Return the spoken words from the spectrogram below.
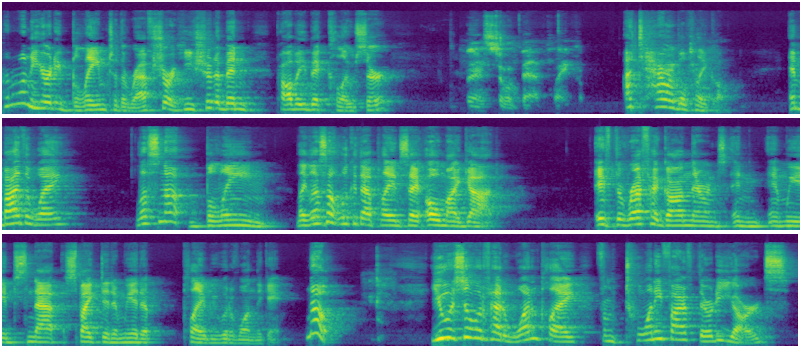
I don't want to hear any blame to the ref. Sure, he should have been probably a bit closer. But it's still a bad play. A terrible play call. And by the way, let's not blame. Like, let's not look at that play and say, "Oh my god." If the ref had gone there and and, and we had snap spiked it and we had a play, we would have won the game. No. You would still would have had one play from 25, 30 yards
